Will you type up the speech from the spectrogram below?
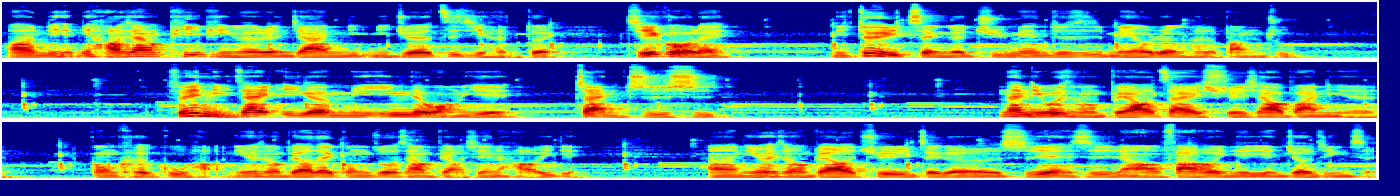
啊，你你好像批评了人家，你你觉得自己很对，结果嘞，你对于整个局面就是没有任何的帮助。所以你在一个迷因的网页占知识，那你为什么不要在学校把你的功课顾好？你为什么不要在工作上表现的好一点？啊，你为什么不要去这个实验室，然后发挥你的研究精神？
